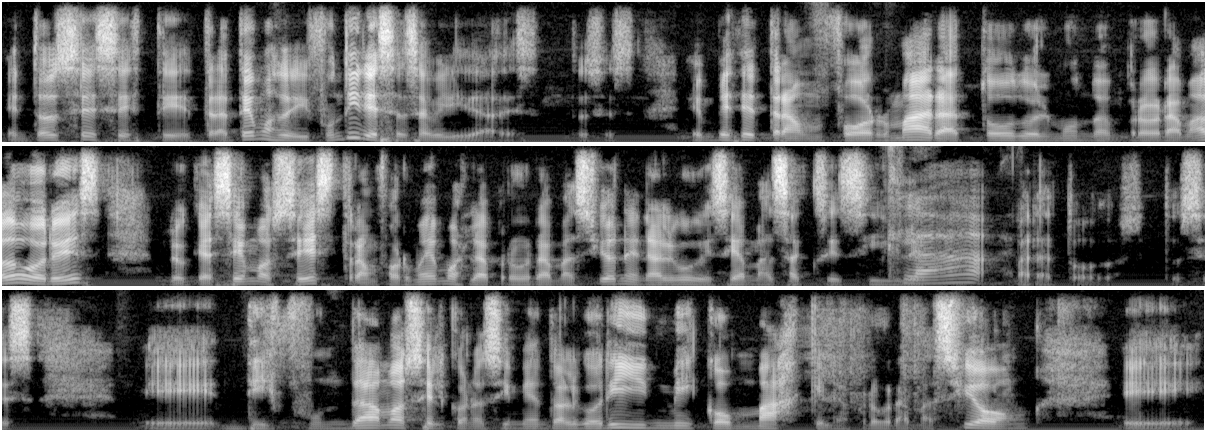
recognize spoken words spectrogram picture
entonces este, tratemos de difundir esas habilidades. Entonces, en vez de transformar a todo el mundo en programadores, lo que hacemos es transformemos la programación en algo que sea más accesible para todos. Entonces, eh, difundamos el conocimiento algorítmico más que la programación. Eh,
